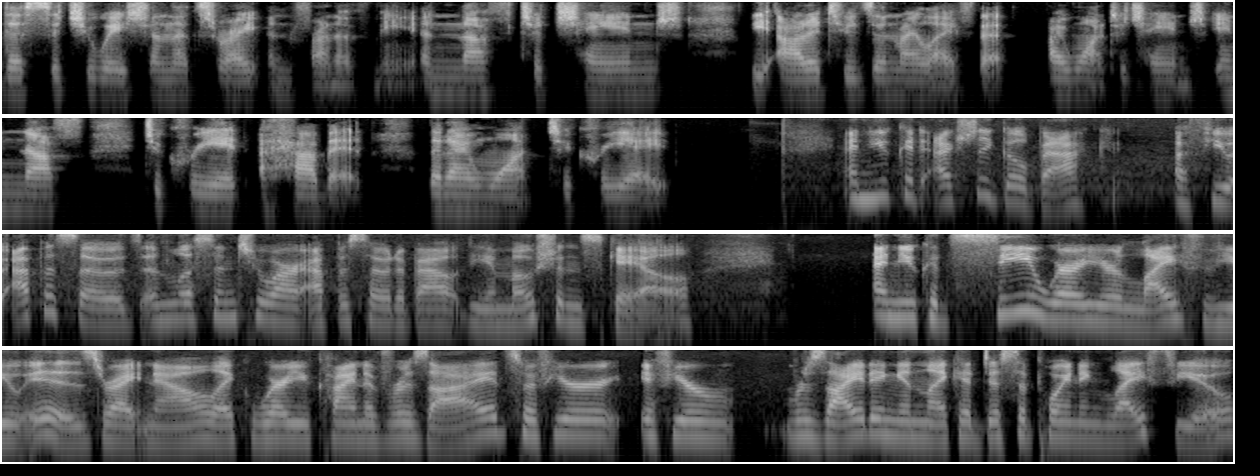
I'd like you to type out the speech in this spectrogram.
the situation that's right in front of me, enough to change the attitudes in my life that I want to change, enough to create a habit that I want to create. And you could actually go back a few episodes and listen to our episode about the emotion scale and you could see where your life view is right now like where you kind of reside so if you're if you're residing in like a disappointing life view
